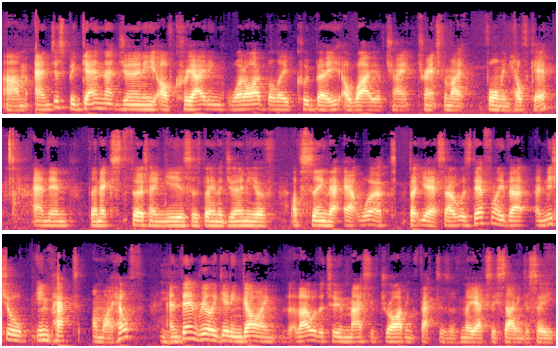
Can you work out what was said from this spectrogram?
um, and just began that journey of creating what I believe could be a way of cha- transforming healthcare. And then the next 13 years has been a journey of, of seeing that outworked. But yeah, so it was definitely that initial impact on my health. And then really getting going, they were the two massive driving factors of me actually starting to see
